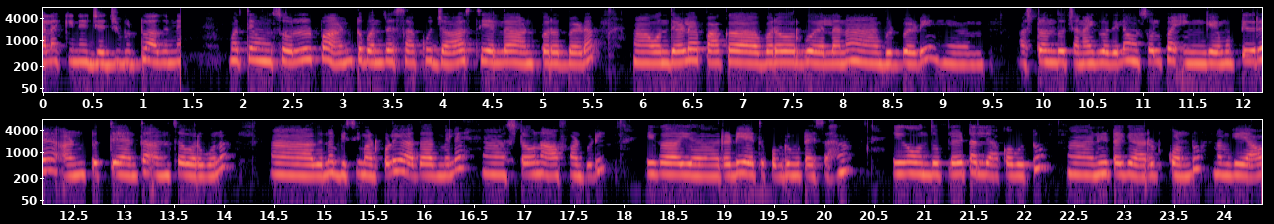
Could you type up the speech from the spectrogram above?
ಏಲಕ್ಕಿನೇ ಜಜ್ಜಿಬಿಟ್ಟು ಅದನ್ನೇ ಮತ್ತು ಒಂದು ಸ್ವಲ್ಪ ಅಂಟು ಬಂದರೆ ಸಾಕು. ಜಾಸ್ತಿ ಎಲ್ಲ ಅಂಟು ಬರೋದು ಬೇಡ. ಒಂದೇಳೆ ಪಾಕ ಬರೋವರೆಗೂ ಎಲ್ಲನ ಬಿಡಬೇಡಿ. ಅಷ್ಟೊಂದು ಚೆನ್ನಾಗಿರೋದಿಲ್ಲ. ಒಂದು ಸ್ವಲ್ಪ ಹಿಂಗೆ ಮುಟ್ಟಿದರೆ ಅಂಟುತ್ತೆ ಅಂತ ಅನ್ಸೋವರೆಗೂ ಅದನ್ನು ಬಿಸಿ ಮಾಡ್ಕೊಳ್ಳಿ. ಅದಾದಮೇಲೆ ಸ್ಟವ್ನ ಆಫ್ ಮಾಡಿಬಿಡಿ. ಈಗ ರೆಡಿ ಆಯಿತು ಕೊಬ್ಬರಿ ಮಿಠಾಯಿ ಸಹ. ಈಗ ಒಂದು ಪ್ಲೇಟಲ್ಲಿ ಹಾಕ್ಕೊಬಿಟ್ಟು ನೀಟಾಗಿ ಹರಡ್ಕೊಂಡು ನಮಗೆ ಯಾವ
